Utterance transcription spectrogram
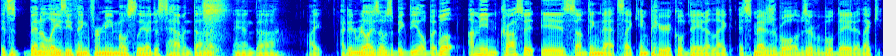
It's been a lazy thing for me mostly. I just haven't done it. And, uh, I, I didn't realize that was a big deal, but Well, I mean, CrossFit is something that's like empirical data, like it's measurable, observable data. Like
